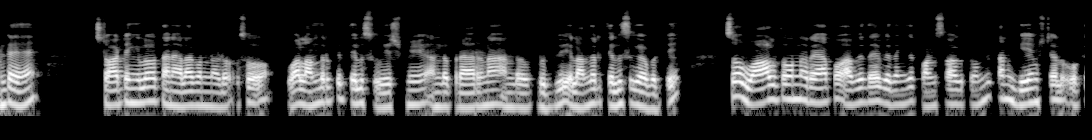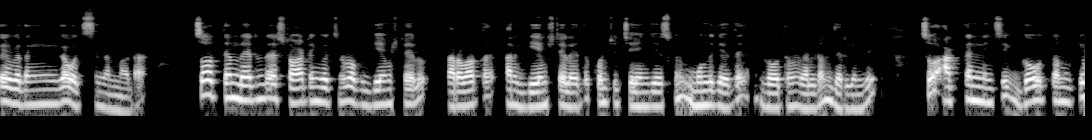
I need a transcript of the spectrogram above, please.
అంటే స్టార్టింగ్లో తను ఎలాగున్నాడో సో వాళ్ళందరికీ తెలుసు యష్మి అండ్ ప్రేరణ అండ్ పృథ్వీ వీళ్ళందరూ తెలుసు కాబట్టి. సో వాళ్ళతో ఉన్న ర్యాప్ అదే విధంగా కొనసాగుతుంది. తన గేమ్ స్టైల్ ఒకే విధంగా వచ్చిందనమాట. సో తింది ఏంటంటే స్టార్టింగ్ వచ్చినప్పుడు ఒక గేమ్ స్టైల్ తర్వాత తన గేమ్ స్టైల్ అయితే కొంచెం చేంజ్ చేసుకుని ముందుకైతే గౌతమ్ వెళ్ళడం జరిగింది. సో అక్కడి నుంచి గౌతమ్కి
